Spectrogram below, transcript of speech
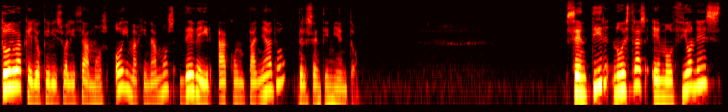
Todo aquello que visualizamos o imaginamos debe ir acompañado del sentimiento. Sentir nuestras emociones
